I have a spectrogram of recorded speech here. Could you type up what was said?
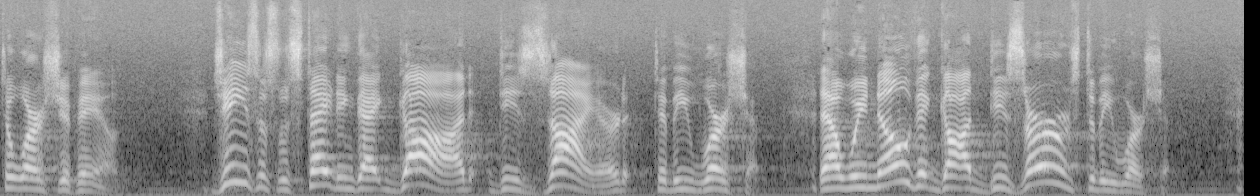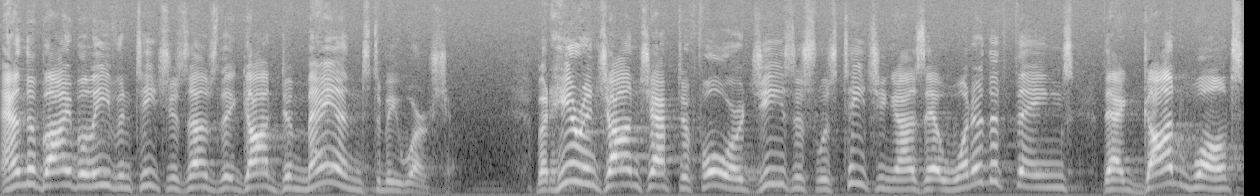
to worship Him. Jesus was stating that God desired to be worshiped. Now we know that God deserves to be worshiped. And the Bible even teaches us that God demands to be worshiped. But here in John chapter 4, Jesus was teaching us that one of the things that God wants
